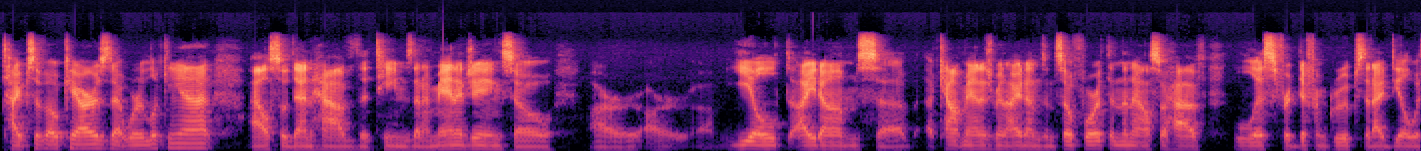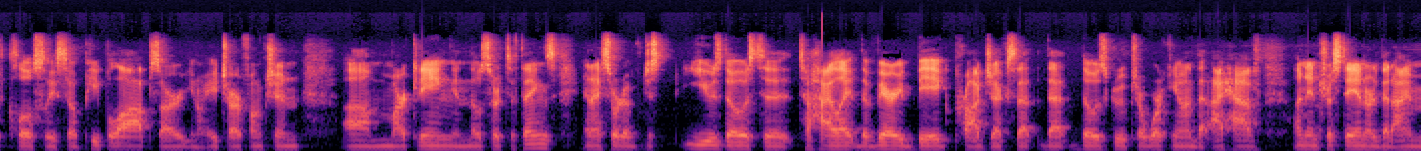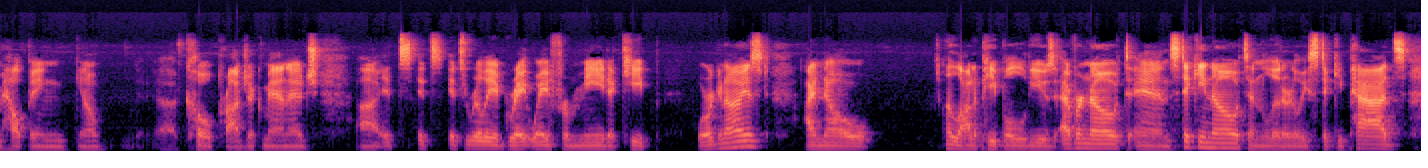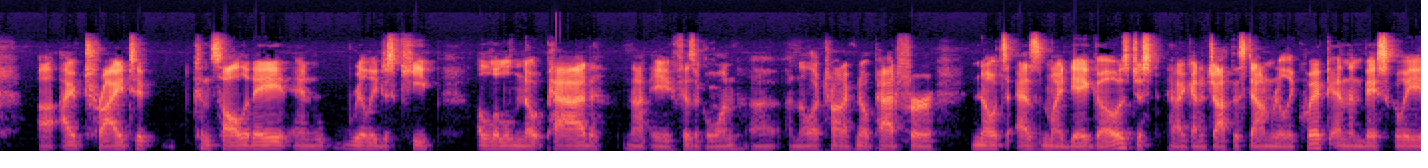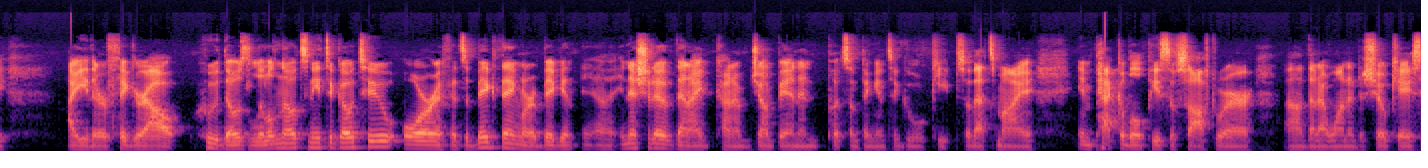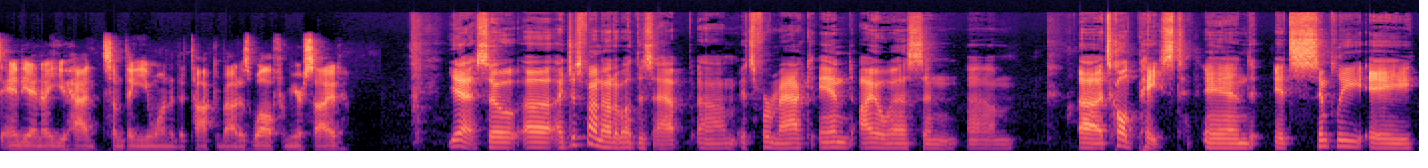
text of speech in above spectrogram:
types of OKRs that we're looking at. I also then have the teams that I'm managing. So our, our um, yield items, uh, account management items, and so forth. And then I also have lists for different groups that I deal with closely. So people ops, our you know HR function, um, marketing, and those sorts of things. And I sort of just use those to to highlight the very big projects that that those groups are working on that I have an interest in or that I'm helping you know uh, co-project manage. Uh, it's it's it's really a great way for me to keep organized. I know a lot of people use Evernote and sticky notes and literally sticky pads. Uh, I've tried to consolidate and really just keep a little notepad not a physical one, uh, an electronic notepad for notes as my day goes. Just I got to jot this down really quick, and then basically I either figure out who those little notes need to go to, or if it's a big thing or a big uh, initiative, then I kind of jump in and put something into Google Keep. So that's my impeccable piece of software uh, that I wanted to showcase. Andy, I know you had something you wanted to talk about as well from your side. Yeah, so uh, I just found out about this app. Um, it's for Mac and iOS, and um, uh, it's called Paste, and it's simply a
